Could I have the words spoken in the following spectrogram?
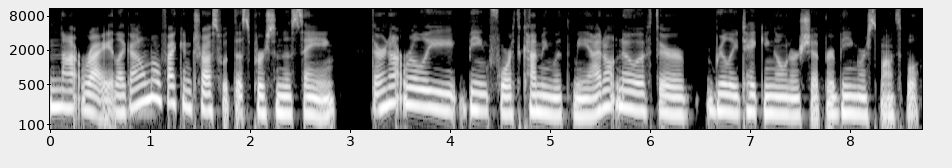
not right. Like I don't know if I can trust what this person is saying. They're not really being forthcoming with me. I don't know if they're really taking ownership or being responsible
